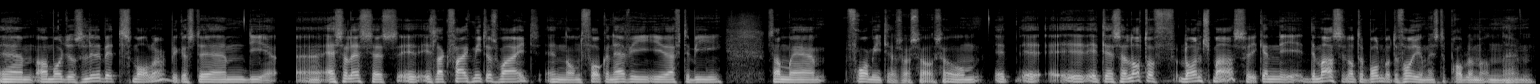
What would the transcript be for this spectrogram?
Um, our modules a little bit smaller because the um, the uh, SLS has, is like five meters wide, and on Falcon Heavy you have to be somewhere four meters or so. So um, it, it it is a lot of launch mass. So you can the mass is not the problem, but the volume is the problem on um,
